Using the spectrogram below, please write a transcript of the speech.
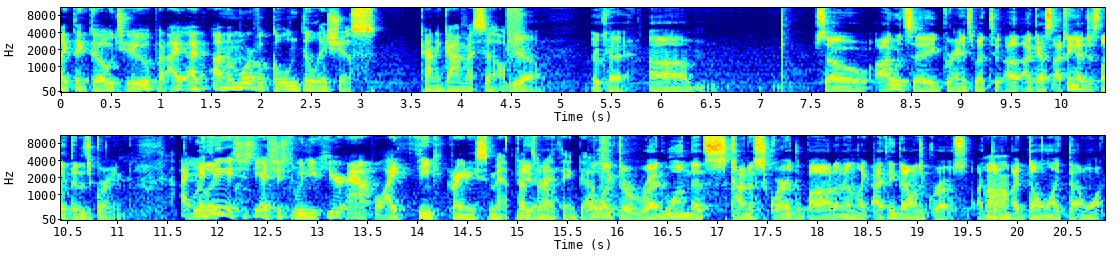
like the go-to. But I, I I'm a more of a golden delicious kind of guy myself. Yeah. Okay. Um. So I would say Granny Smith too. I, I guess I think I just like that it's grain. I, I Really- think it's just yeah, it's just when you hear apple, I think Granny Smith. That's Yeah. what I think of. Or like the red one that's kind of square at the bottom, and like I think that one's gross. I don't Uh-huh. I don't like that one.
